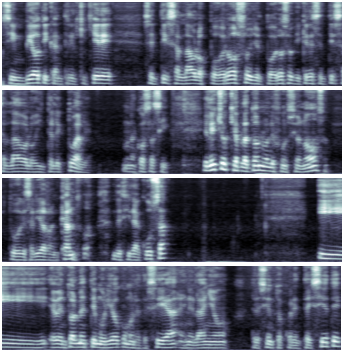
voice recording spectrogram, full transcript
simbiótica entre el que quiere sentirse al lado de los poderosos y el poderoso que quiere sentirse al lado de los intelectuales. Una cosa así. El hecho es que a Platón no le funcionó, tuvo que salir arrancando de Siracusa y eventualmente murió, como les decía, en el año 347.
